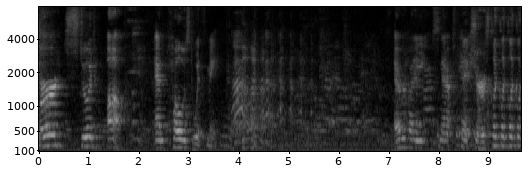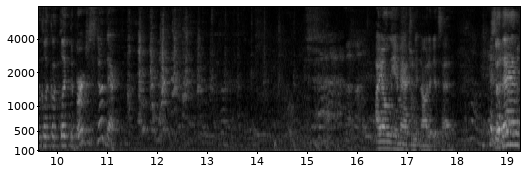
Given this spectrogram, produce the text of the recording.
bird stood up and posed with me. Everybody snapped pictures. Click, click, click, click, click, click, click. The bird just stood there. I only imagine it nodded its head. So then,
